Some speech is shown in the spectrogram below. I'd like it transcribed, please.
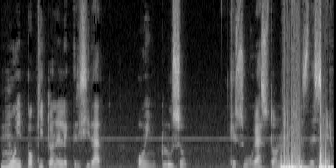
muy poquito en electricidad o incluso que su gasto no es de cero.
